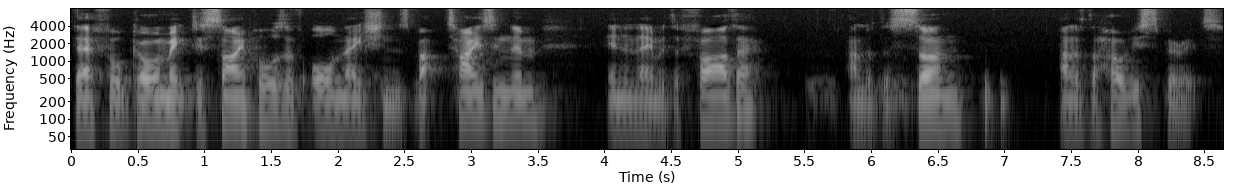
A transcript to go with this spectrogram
Therefore, go and make disciples of all nations, baptizing them in the name of the Father, and of the Son, and of the Holy Spirit,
